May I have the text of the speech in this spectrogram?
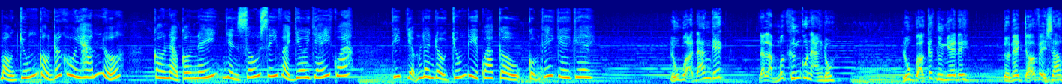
Bọn chúng còn rất hôi hám nữa. Con nào con nấy nhìn xấu xí và dơ giấy quá. Thiếp dẫm lên đầu chúng đi qua cầu cũng thấy ghê ghê. Lũ quả đáng ghét Đã làm mất hứng của nàng rồi. Lũ quả các ngươi nghe đây Từ nay trở về sau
